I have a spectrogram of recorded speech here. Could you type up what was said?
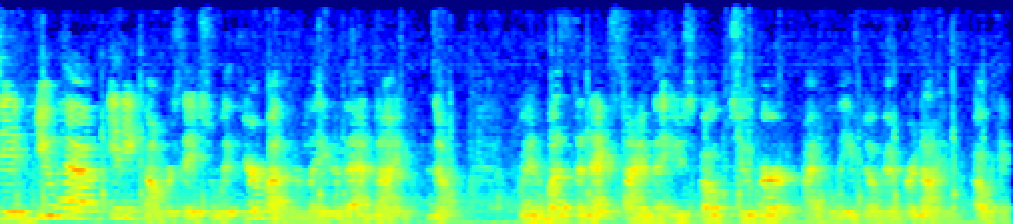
Did you have any conversation with your mother later that night? No. When was the next time that you spoke to her? I believe November 9th. Okay.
